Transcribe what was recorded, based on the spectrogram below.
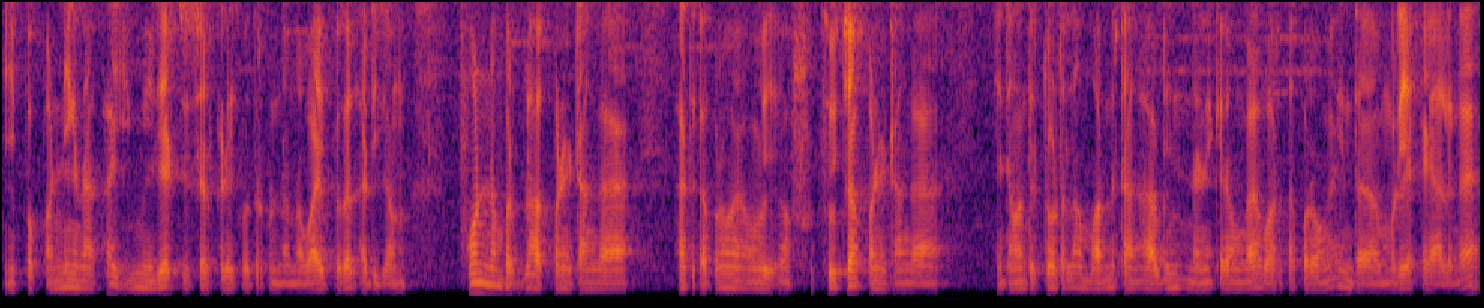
இப்போ பண்ணிங்கனாக்கா இம்மீடியட் ரிசல்ட் கிடைப்பதற்குண்டான வாய்ப்புகள் அதிகம். ஃபோன் நம்பர் பிளாக் பண்ணிட்டாங்க. அதுக்கப்புறம் சுவிட்ச் ஆஃப் பண்ணிட்டாங்க. என்னை வந்து டோட்டலாக மறந்துட்டாங்க அப்படின்னு நினைக்கிறவங்க வருத்தப்படுறவங்க இந்த முறையை கையாளுங்க.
